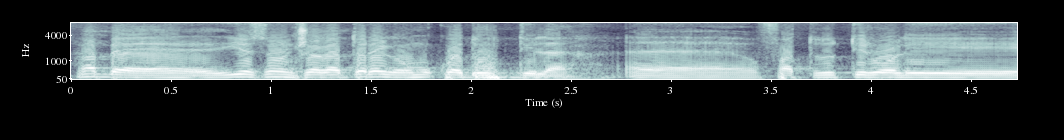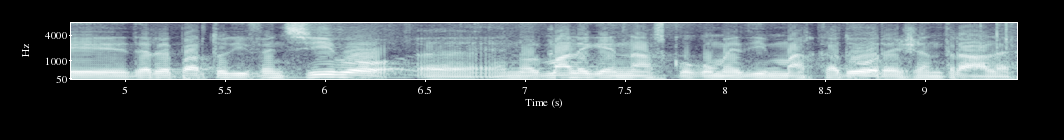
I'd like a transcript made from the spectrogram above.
Vabbè, io sono un giocatore comunque duttile, eh, ho fatto tutti i ruoli del reparto difensivo, eh, è normale che nasco come di marcatore centrale,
